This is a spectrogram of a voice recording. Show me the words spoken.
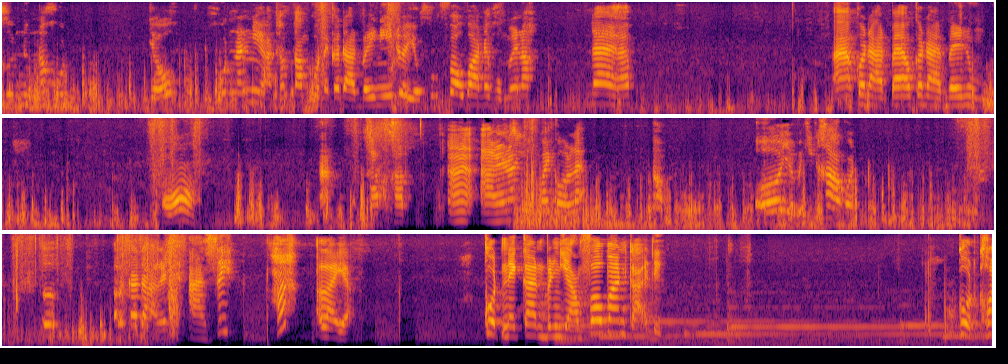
คืนนึงนะคุณ เดี๋ยวคุณนั้นเนี่ยทำตามกฎในกระดาษใบนี้ด้วยเดี๋ยวคุณเฝ้าบ้านให้ผมด้วยนะ ได้ครับอ่ากระดาษไปเอากระดาษไปหนุ่มอ๋อครับครับอ่าอ่าแล้วนั่งอยู่ไปก่อนแหละเอ้าเอออย่าไปกินข้าวก่อนเออกระดาษอะไรเนี่ยอ่านสิฮะอะไรอะกฎในการเป็นยามเฝ้าบ้านกะดึกกฎข้อ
